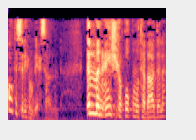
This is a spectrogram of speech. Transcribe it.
أو تسريح بإحسان. إما نعيش حقوق متبادلة.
